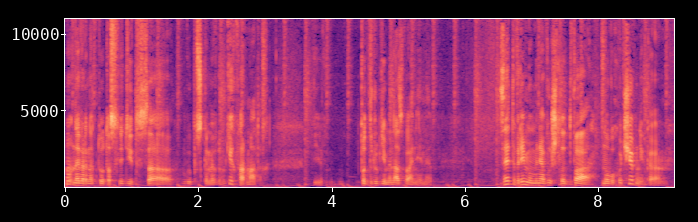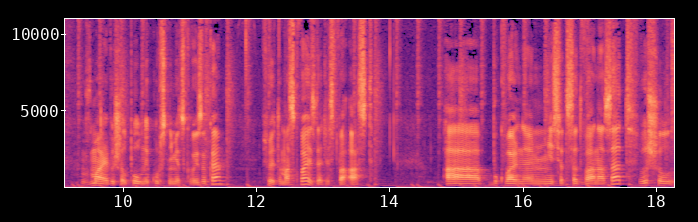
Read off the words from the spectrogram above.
Ну, наверное, кто-то следит за выпусками в других форматах и под другими названиями. За это время у меня вышло два новых учебника. В мае вышел полный курс немецкого языка. Все это Москва, издательство АСТ. А буквально месяца два назад вышел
